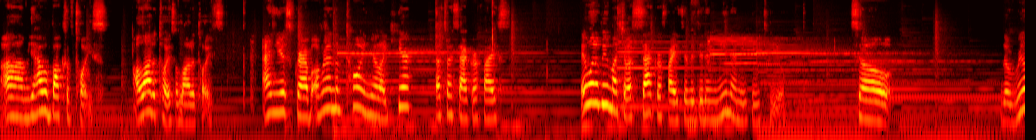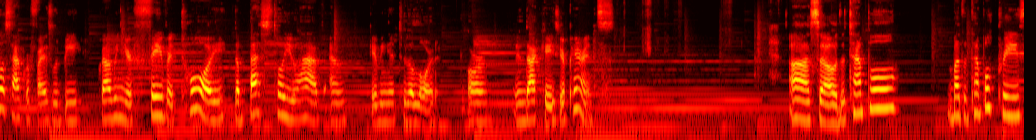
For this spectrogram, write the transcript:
um, you have a box of toys, a lot of toys, a lot of toys and you just grab a random toy and you're like, here, that's my sacrifice. It wouldn't be much of a sacrifice if it didn't mean anything to you. So, the real sacrifice would be grabbing your favorite toy, the best toy you have, and giving it to the Lord, or in that case, your parents. Uh, so, the temple, but the temple priest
